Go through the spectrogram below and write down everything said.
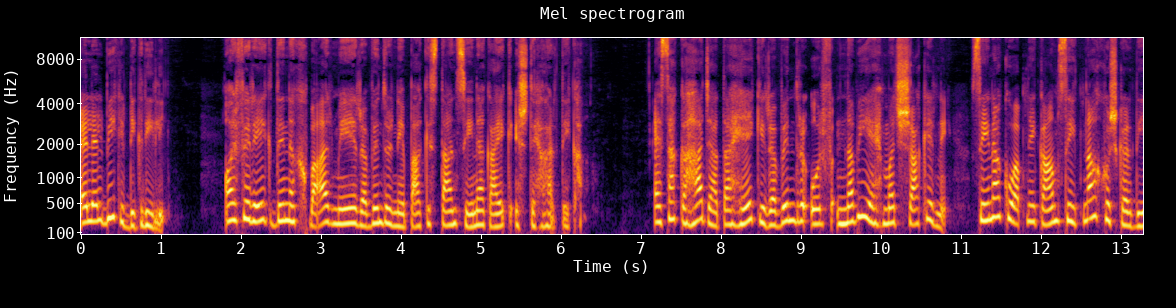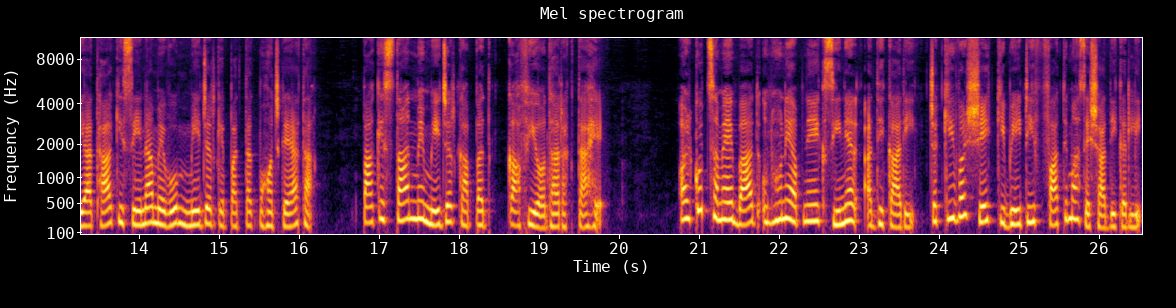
एलएलबी की डिग्री ली। और फिर एक दिन अखबार में रविंद्र ने पाकिस्तान सेना का एक इश्तिहार देखा। ऐसा कहा जाता है कि रविंद्र उर्फ़ नबी अहमद शाकिर ने सेना को अपने काम से इतना खुश कर दिया था कि सेना में वो मेजर के पद तक पहुँच गया था। पाकिस्तान में मेजर का पद काफ़ी औधा रखता है। और कुछ समय बाद उन्होंने अपने एक सीनियर अधिकारी, चक्कीवर शेख की बेटी फातिमा से शादी कर ली।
